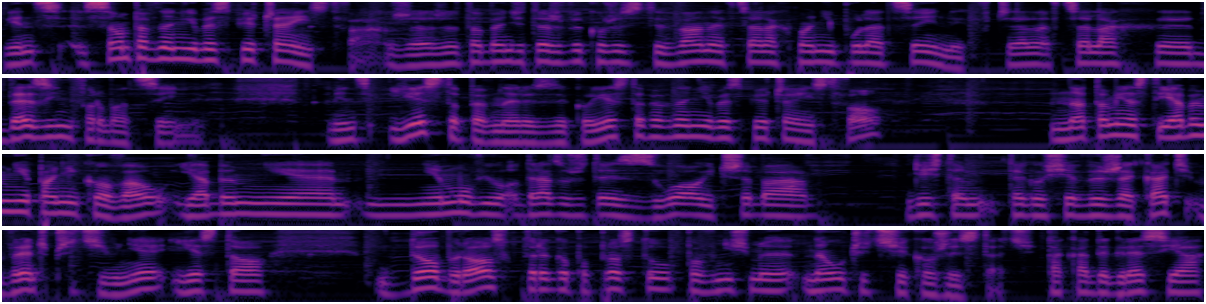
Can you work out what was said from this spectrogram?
Więc są pewne niebezpieczeństwa, że, że to będzie też wykorzystywane w celach manipulacyjnych, w, cel, w celach e, dezinformacyjnych. Więc jest to pewne ryzyko, jest to pewne niebezpieczeństwo. Natomiast ja bym nie panikował, ja bym nie, nie mówił od razu, że to jest zło i trzeba gdzieś tam tego się wyrzekać. Wręcz przeciwnie, jest to dobro, z którego po prostu powinniśmy nauczyć się korzystać. Taka dygresja.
